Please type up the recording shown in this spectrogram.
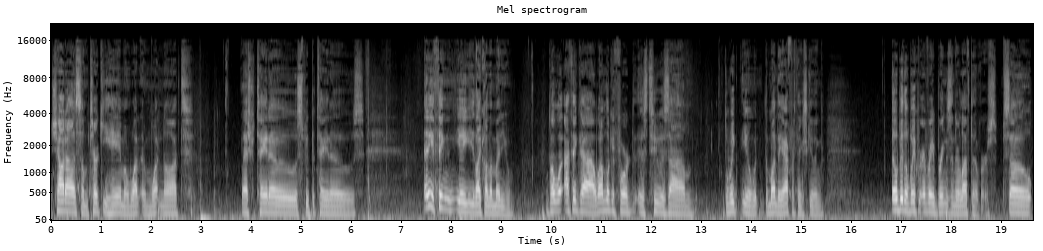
shout out some turkey ham and what and whatnot mashed potatoes, sweet potatoes, anything you, you, like on the menu. But what I think uh, what I'm looking forward is to is um, the week you know the Monday after Thanksgiving. It'll be the week where everybody brings in their leftovers. So,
